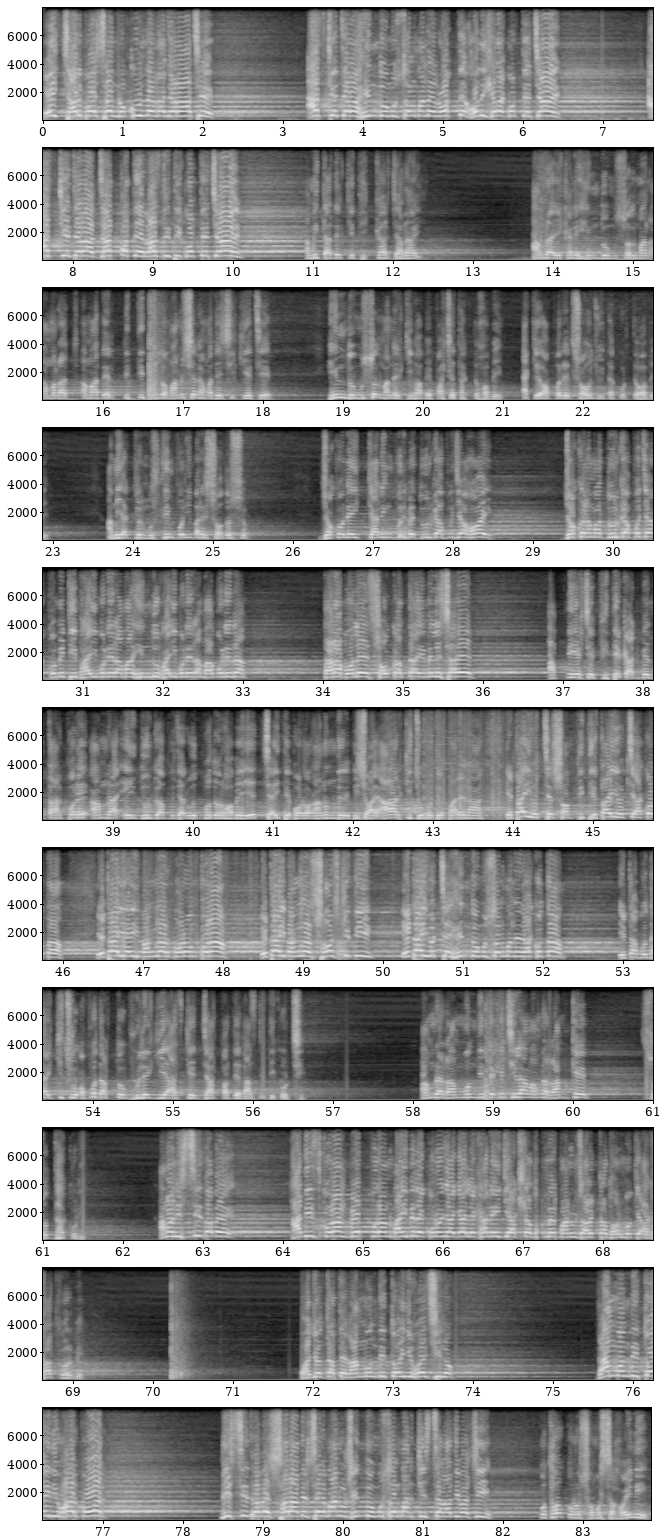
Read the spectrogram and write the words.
এই চার পয়সার নকুল দানা যারা আছে, আজকে যারা হিন্দু মুসলমানের রক্তে হোলি খেলা করতে চায়, আজকে যারা জাতপাতের রাজনীতি করতে চায়, আমি তাদেরকে ধিক্ষার জানাই, আমরা এখানে হিন্দু মুসলমান, আমরা, আমাদের পিতৃতুল্য মানুষের আমাদের শিখিয়েছে হিন্দু মুসলমানের কীভাবে পাশে থাকতে হবে, একে অপরের সহযোগিতা করতে হবে। আমি একজন মুসলিম পরিবারের সদস্য। যখন এই ক্যানিং পূর্বে দুর্গা পূজা হয়, যখন আমার দুর্গা পূজা কমিটি ভাই বোনেরা, আমার হিন্দু ভাই বোনেরা, মা বোনেরা, তারা বলে, শওকতদা এমএলএ সাহেব, আপনি এসে ফিতে কাটবেন, তারপরে আমরা এই দুর্গা পূজার উদ্বোধন হবে। এর চাইতে বড় আনন্দের বিষয় আর কিছু হতে পারে না। এটাই হচ্ছে সম্প্রীতি, এটাই হচ্ছে একতা, এটাই এই বাংলার পরম্পরা। এটাই বাংলার সংস্কৃতি, এটাই হচ্ছে হিন্দু মুসলমানের একতা। এটা বোধহয় কিছু অপদার্থ ভুলে গিয়ে আজকে জাতপাতের রাজনীতি করছে। আমরা রাম মন্দির দেখেছিলাম, আমরা রামকে শ্রদ্ধা করি। আমরা নিশ্চিতভাবে হাদিস, কোরআন, বেদ, পুরাণ, বাইবেলে কোনো জায়গায় লেখা নেই যে একটা ধর্মের মানুষ আরেকটা ধর্মকে আঘাত করবে। অযোধ্যাতে রাম মন্দির তৈরি হয়েছিল। রাম মন্দির তৈরি হওয়ার পর নিশ্চিতভাবে সারা দেশের মানুষ হিন্দু, মুসলমান, খ্রিস্টান, আদিবাসী, কোথাও কোনো সমস্যা হয়নি।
